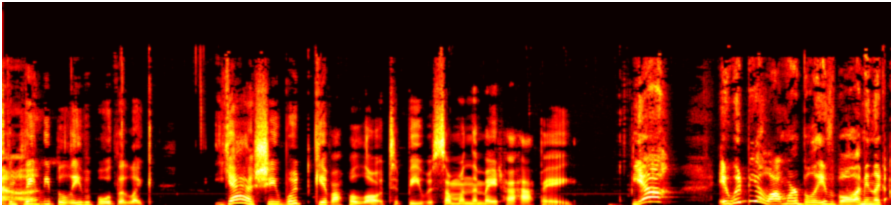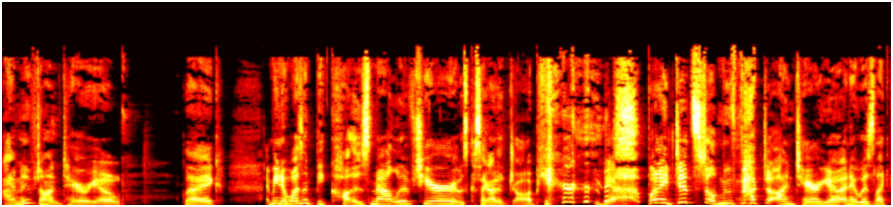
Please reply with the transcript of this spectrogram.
it's completely believable that like yeah, she would give up a lot to be with someone that made her happy. Yeah. It would be a lot more believable. I mean, like I moved to Ontario. Like, I mean, it wasn't because Matt lived here, it was because I got a job here. Yeah. but I did still move back to Ontario and it was like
